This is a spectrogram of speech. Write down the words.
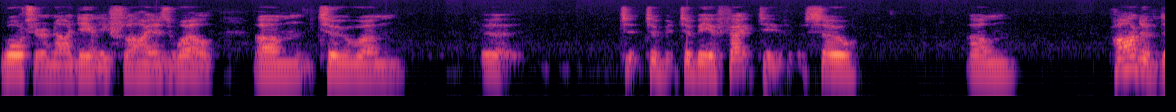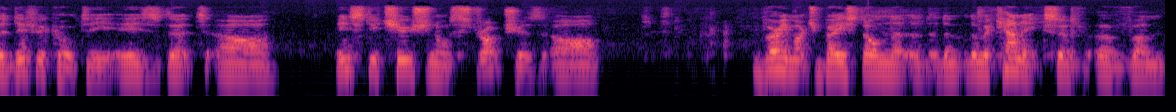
water and ideally fly as well um, to, um, uh, to, to to be effective. So um, part of the difficulty is that our institutional structures are very much based on the, the, the mechanics of, of um,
